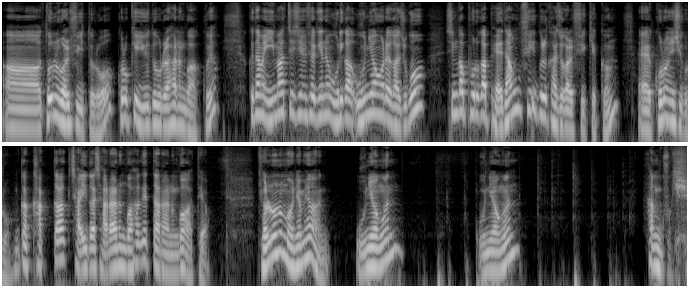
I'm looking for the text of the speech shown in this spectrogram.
어, 돈을 벌 수 있도록 그렇게 유도를 하는 것 같고요. 그 다음에 이마트 신세계는 우리가 운영을 해가지고 싱가포르가 배당 수익을 가져갈 수 있게끔 예, 그런 식으로. 그러니까 각각 자기가 잘하는 거 하겠다라는 것 같아요. 결론은 뭐냐면 운영은 운영은 한국이.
